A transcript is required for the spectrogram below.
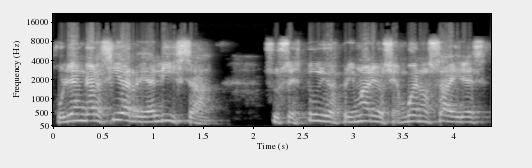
Julián García realiza sus estudios primarios en Buenos Aires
